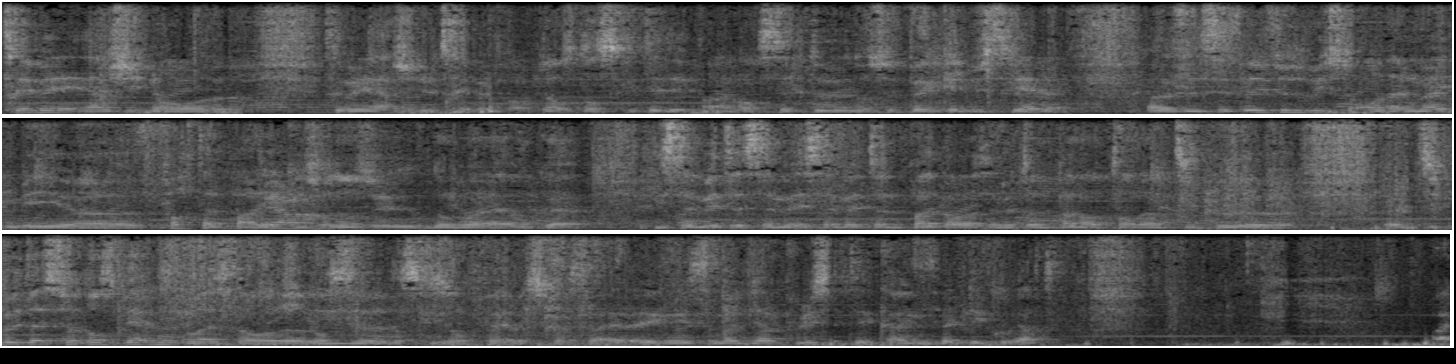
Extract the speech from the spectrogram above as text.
très belle énergie dans, euh, très belle énergie, de très belle ambiance dans ce qui était dépeint dans, cette, dans ce punk industriel. Euh, je ne sais pas du tout d'où ils sont en Allemagne, mais euh, fort à parler qu'ils sont dans une. Donc voilà, donc, euh, ça m'étonne pas, dans- ça m'étonne pas d'entendre un petit peu, euh, un petit peu d'assonance berlinoise dans, dans ce, dans ce qu'ils ont fait, parce que ça ça m'a bien plu, c'était quand même une belle découverte. Ouais,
